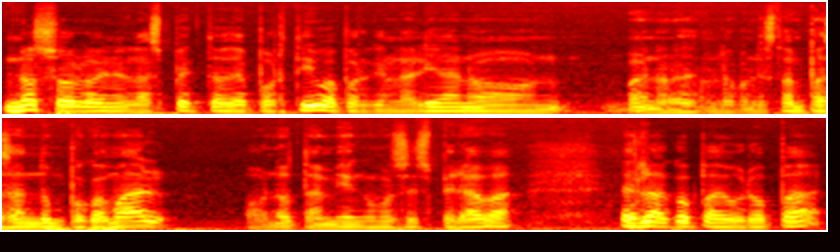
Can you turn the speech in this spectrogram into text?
No solo en el aspecto deportivo, porque en la liga no, bueno, lo lo están pasando un poco mal, o no tan bien como se esperaba, es la Copa de Europa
